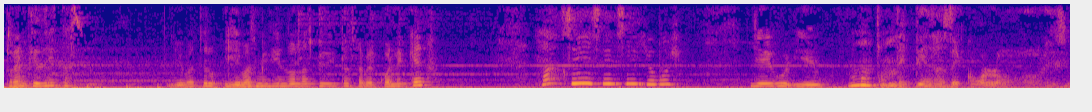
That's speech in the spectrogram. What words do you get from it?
traen piedritas. Llévatelo y le vas midiendo las piedritas a ver cuál le queda. Ah, sí, sí, sí, yo voy. Llego y un montón de piedras de colores.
